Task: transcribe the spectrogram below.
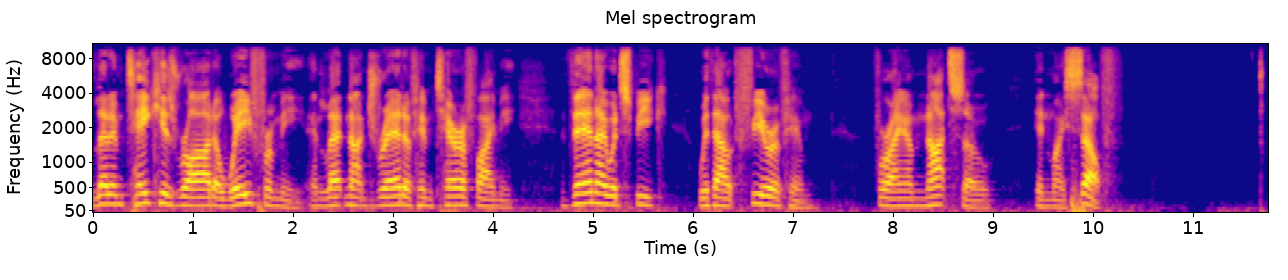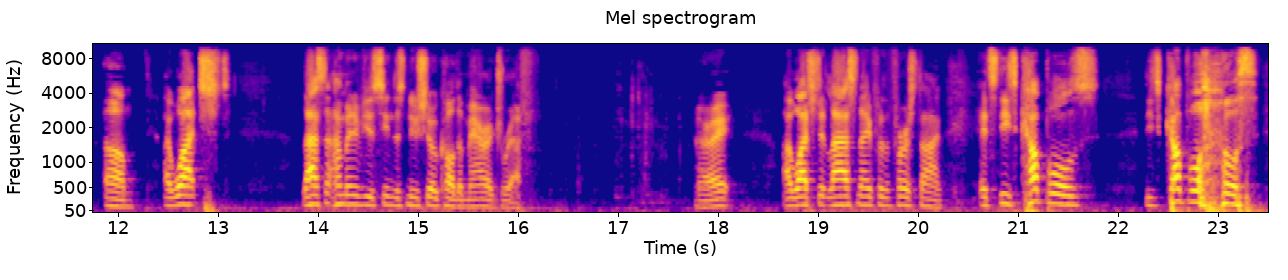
Let him take his rod away from me, and let not dread of him terrify me. Then I would speak without fear of him, for I am not so in myself. Um, I watched last night. How many of you have seen this new show called A Marriage Ref? All right. I watched it last night for the first time. It's these couples, these couples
